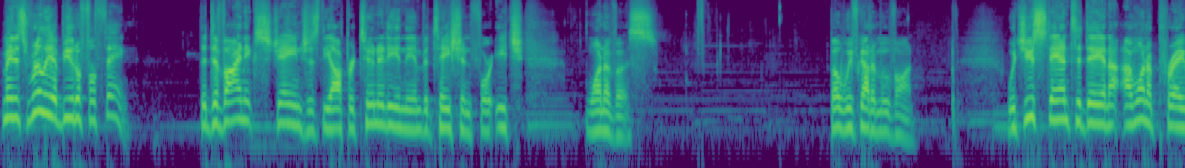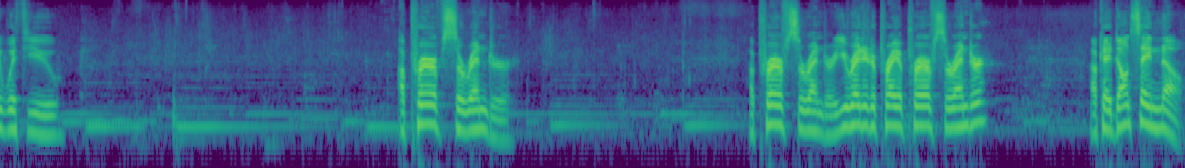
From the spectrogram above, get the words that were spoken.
I mean, it's really a beautiful thing. The divine exchange is the opportunity and the invitation for each one of us. But we've got to move on. Would you stand today and I, I want to pray with you a prayer of surrender a prayer of surrender. Are you ready to pray a prayer of surrender? Okay, don't say no.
